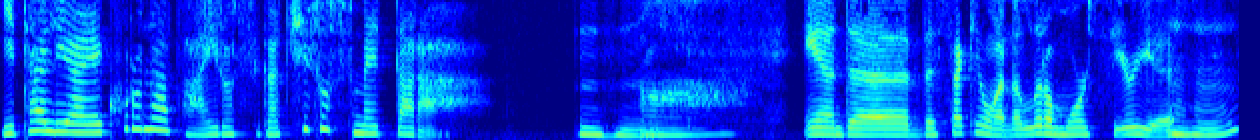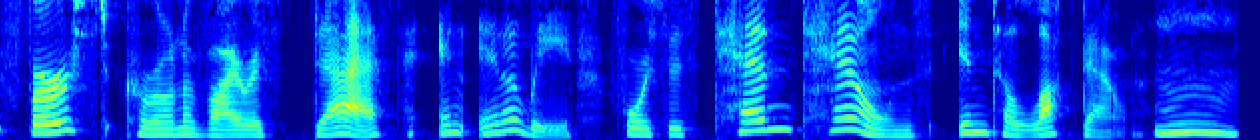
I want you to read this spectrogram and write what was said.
이탈리아의 코로나 바이러스가 치솟음에 따라. 아, And uh, the second one, a little more serious. First coronavirus death in Italy forces 10 towns into lockdown. 음,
